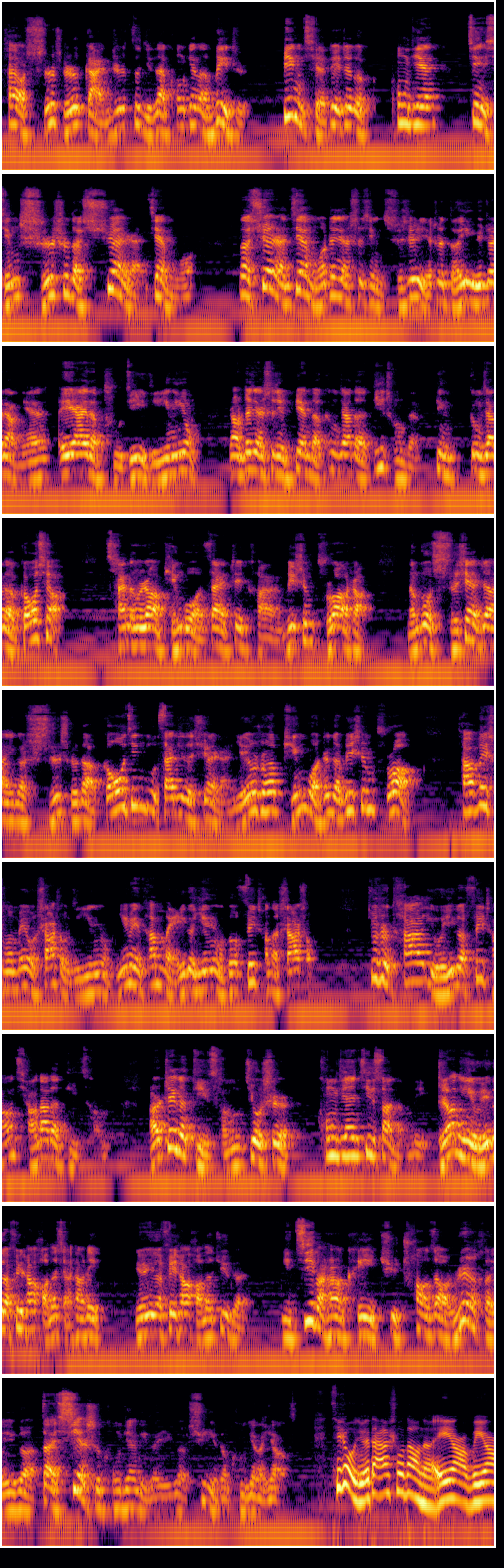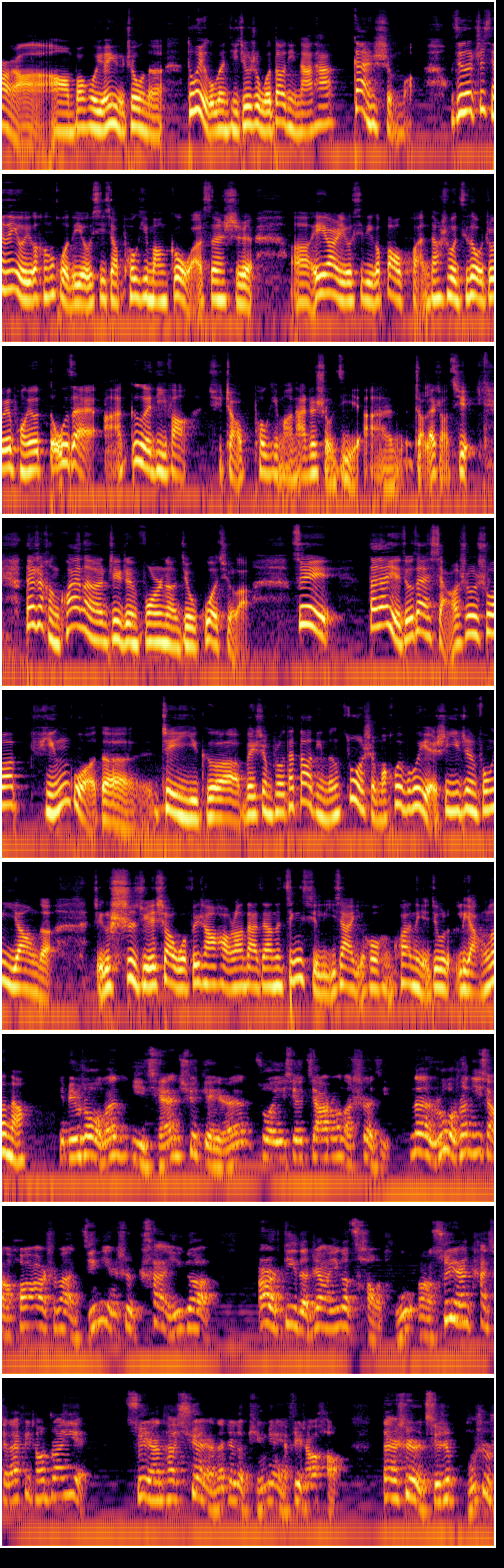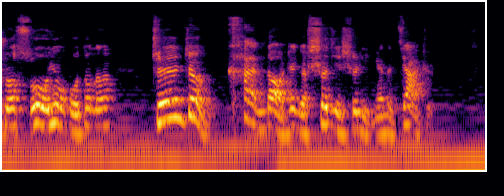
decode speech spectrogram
它要实时感知自己在空间的位置。并且对这个空间进行实时的渲染建模。那渲染建模这件事情，其实也是得益于这两年 AI 的普及以及应用，让这件事情变得更加的低成本，并更加的高效，才能让苹果在这款 Vision Pro 上能够实现这样一个实时的高精度 3D 的渲染。也就是说，苹果这个 Vision Pro 它为什么没有杀手级应用？因为它每一个应用都非常的杀手，就是它有一个非常强大的底层，而这个底层就是。空间计算能力，只要你有一个非常好的想象力，有一个非常好的剧本，你基本上可以去创造任何一个在现实空间里的一个虚拟的空间的样子。其实我觉得大家说到呢，AR、VR 啊啊，包括元宇宙呢，都有个问题，就是我到底拿它干什么？我记得之前呢有一个很火的游戏叫 Pokemon Go 啊，算是呃 AR 游戏的一个爆款。当时我记得我周围朋友都在啊各个地方去找 Pokemon，拿着手机啊找来找去。但是很快呢，这阵风呢就过去了，所以。大家也就在想，说说苹果的这一个 Vision Pro，它到底能做什么？会不会也是一阵风一样的，这个视觉效果非常好，让大家呢惊喜了一下，以后很快呢也就凉了呢？你比如说，我们以前去给人做一些家装的设计，那如果说你想花二十万，仅仅是看一个二 D 的这样一个草图啊，虽然看起来非常专业，虽然它渲染的这个平面也非常好，但是其实不是说所有用户都能。真正看到这个设计师里面的价值，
